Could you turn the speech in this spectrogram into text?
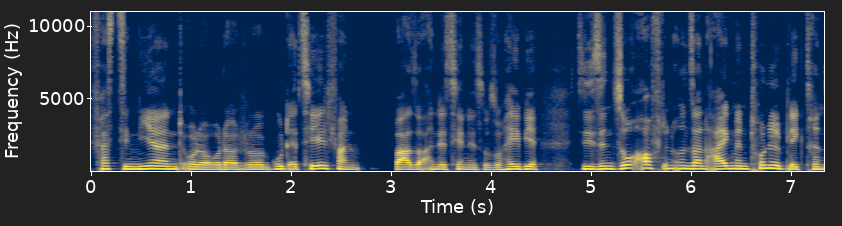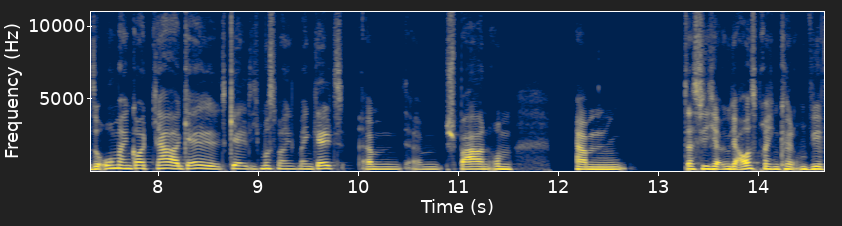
faszinierend oder, oder, oder gut erzählt fand, war so an der Szene so, so, hey, wir, sie sind so oft in unseren eigenen Tunnelblick drin, so, oh mein Gott, ja, Geld, Geld, ich muss mein, mein Geld ähm, ähm, sparen, um, ähm, dass wir hier irgendwie ausbrechen können. Und wir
